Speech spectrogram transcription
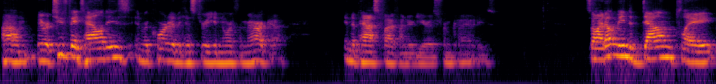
Um, there are two fatalities in recorded history in North America in the past 500 years from coyotes. So I don't mean to downplay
